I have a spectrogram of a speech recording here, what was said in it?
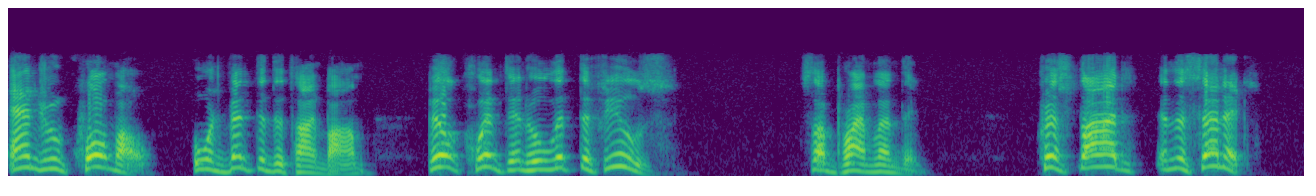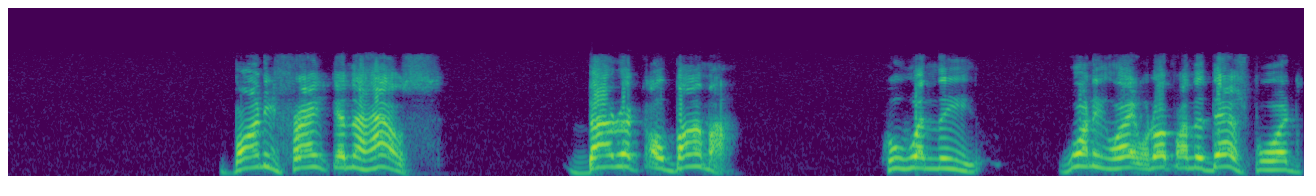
Andrew Cuomo, who invented the time bomb, Bill Clinton, who lit the fuse, subprime lending, Chris Dodd in the Senate, Barney Frank in the House, Barack Obama, who, when the warning light went off on the dashboard,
